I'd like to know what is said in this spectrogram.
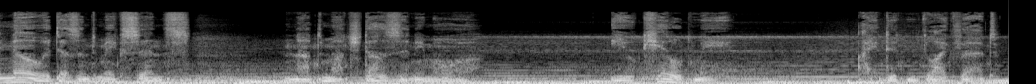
I know it doesn't make sense. Not much does anymore. You killed me. I didn't like that.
